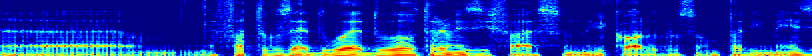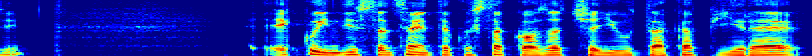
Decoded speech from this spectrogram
eh, ha fatto cos'è, due, due o tre mesi fa, adesso non mi ricordo, sono un po' di mesi. E quindi sostanzialmente questa cosa ci aiuta a capire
